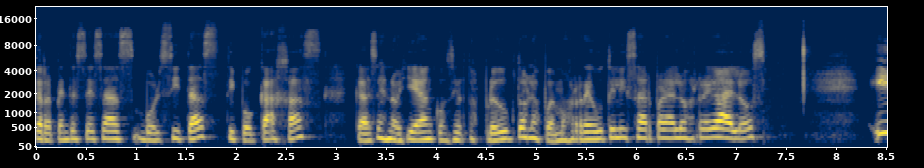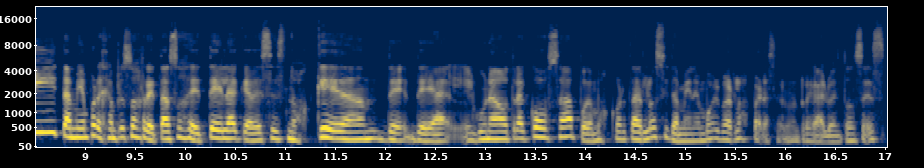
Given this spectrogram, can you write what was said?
De repente esas bolsitas tipo cajas que a veces nos llegan con ciertos productos, los podemos reutilizar para los regalos. Y también, por ejemplo, esos retazos de tela que a veces nos quedan de, alguna otra cosa, podemos cortarlos y también envolverlos para hacer un regalo. Entonces,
